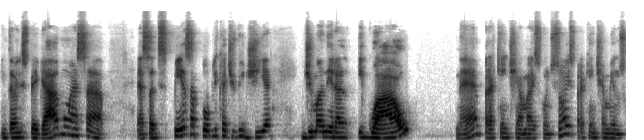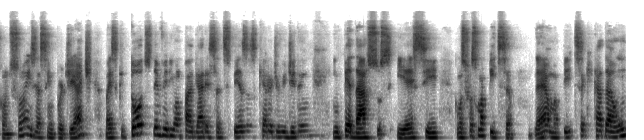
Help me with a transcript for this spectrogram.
Então eles pegavam essa essa despesa pública dividia de maneira igual né, para quem tinha mais condições, para quem tinha menos condições e assim por diante, mas que todos deveriam pagar essa despesa que era dividida em, em pedaços e esse, como se fosse uma pizza, né, uma pizza que cada um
